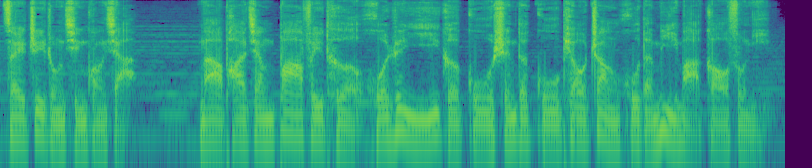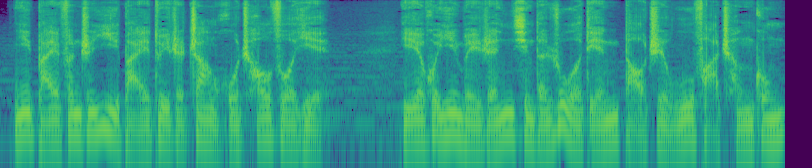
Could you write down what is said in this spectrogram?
在这种情况下，哪怕将巴菲特或任意一个股神的股票账户的密码告诉你，你百分之一百对着账户抄作业，也会因为人性的弱点导致无法成功。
